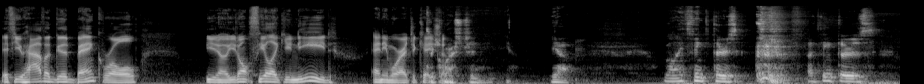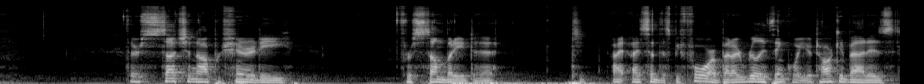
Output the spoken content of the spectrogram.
if you have a good bankroll, you know you don't feel like you need any more education. Question, yeah. Well, I think there's, I think there's, there's such an opportunity for somebody to, to. I, I said this before, but I really think what you're talking about is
